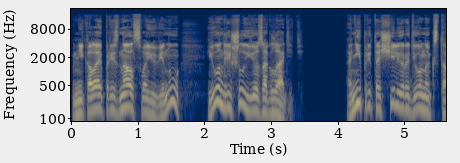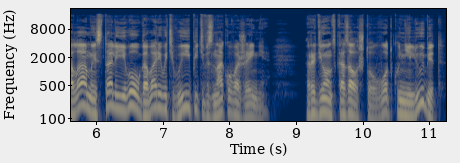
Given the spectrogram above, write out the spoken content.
Николай признал свою вину, и он решил ее загладить. Они притащили Родиона к столам и стали его уговаривать выпить в знак уважения. Родион сказал, что водку не любит,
